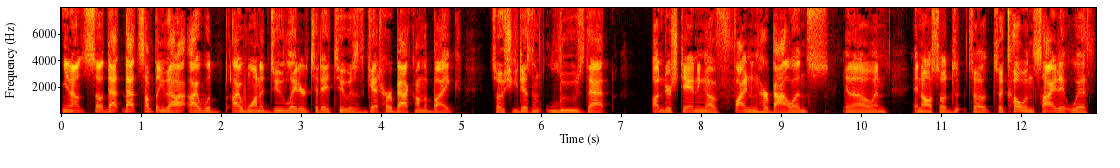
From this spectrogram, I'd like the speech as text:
you know, so that that's something that I, I would I want to do later today too is get her back on the bike so she doesn't lose that understanding of finding her balance, you know, and and also to to, to coincide it with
